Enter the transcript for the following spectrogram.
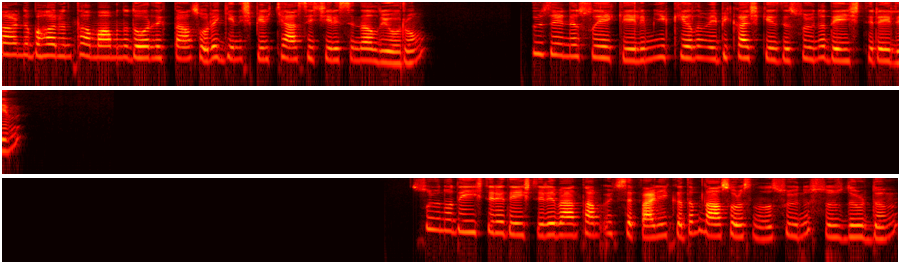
Karnabaharın tamamını doğradıktan sonra geniş bir kase içerisine alıyorum. Üzerine su ekleyelim, yıkayalım ve birkaç kez de suyunu değiştirelim. Suyunu değiştire değiştire ben tam 3 sefer yıkadım. Daha sonrasında da suyunu süzdürdüm.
